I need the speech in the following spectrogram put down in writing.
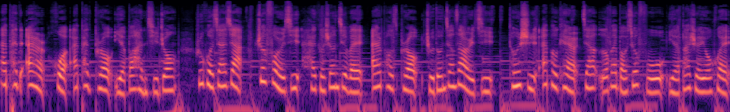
iPad Air 或 iPad Pro 也包含其中。如果加价，这副耳机还可升级为 AirPods Pro 主动降噪耳机。同时，Apple Care 加额外保修服务也八折优惠。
